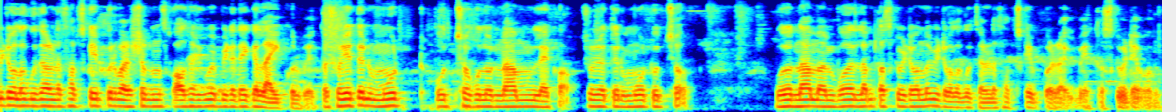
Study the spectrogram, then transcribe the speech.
ভিডিও লাগলে চ্যানেলটা সাবস্ক্রাইব করবে আর সব কল করবে ভিডিও থেকে লাইক করবে। তো শরীয়তের মোট উৎসগুলোর নাম লেখো শরীয়তের মোট উৎস। ওগুলোর নাম আমি বলে দিলাম। তো আজকে ভিডিও বন্ধ ভিডিও লাগলে চ্যানেলটা সাবস্ক্রাইব করে রাখবে। তো আজকে ভিডিও বন্ধ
